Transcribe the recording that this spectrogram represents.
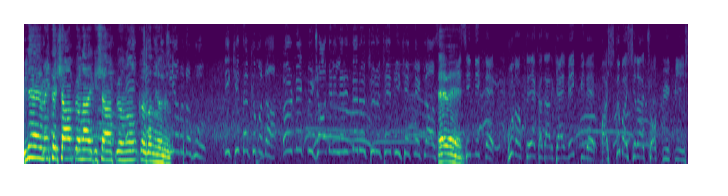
Güney Amerika Şampiyonlar Ligi şampiyonu kazanıyoruz. İki takımı da örnek mücadelelerinden ötürü tebrik etmek lazım. Evet. Kesinlikle bu noktaya kadar gelmek bile başlı başına çok büyük bir iş.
